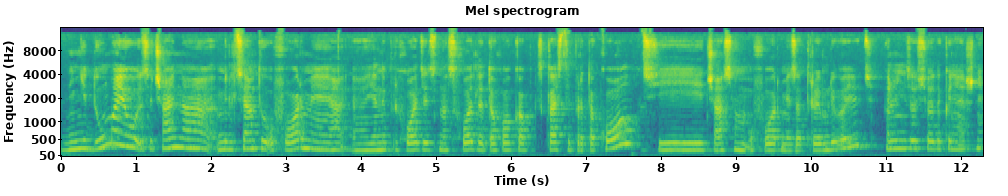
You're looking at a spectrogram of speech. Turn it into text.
Не думаю звычайна міліцыянты ў форме яны прыходзяць на сход для того каб скласці пратакол ці часам у форме затрымліваюць але не заўсёды канешне.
